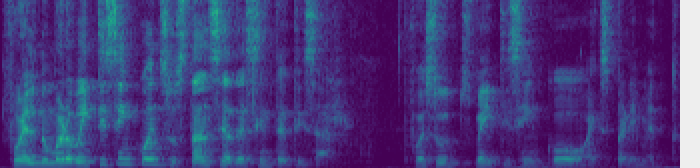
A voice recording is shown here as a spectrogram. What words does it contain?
fue el número 25 en sustancia de sintetizar. Fue su 25 experimento.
